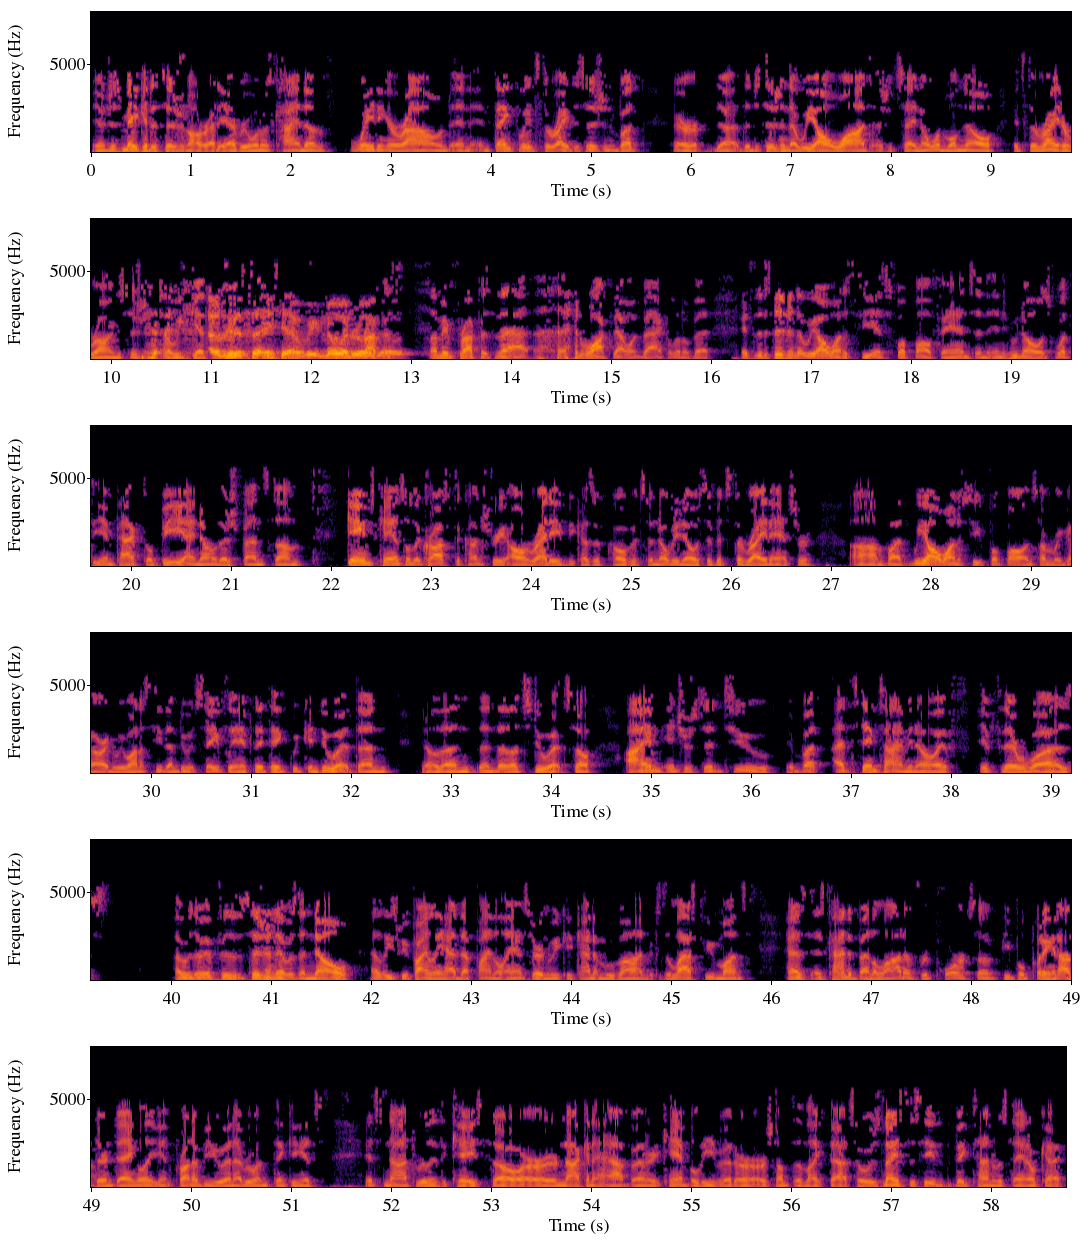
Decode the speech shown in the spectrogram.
you know, just make a decision already. Everyone was kind of waiting around, and and thankfully it's the right decision, but or the the decision that we all want, I should say. No one will know it's the right or wrong decision until we get. I was going to say, yeah, we, no one really preface, knows. Let me preface that and walk that one back a little bit. It's the decision that we all want to see as football fans, and and who knows what the impact will be. I know there's been some games canceled across the country already because of COVID, so nobody knows if it's the right answer. Um, but we all want to see football in some regard, and we want to see them do it safely. And if they think we can do it, then you know, then then, then let's do it. So I'm interested to, but at the same time, you know, if if there was, I was if the decision that was a no, at least we finally had that final answer and we could kind of move on because the last few months has has kind of been a lot of reports of people putting it out there and dangling it in front of you and everyone thinking it's it's not really the case so or not going to happen or you can't believe it or, or something like that. So it was nice to see that the Big Ten was saying, okay,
